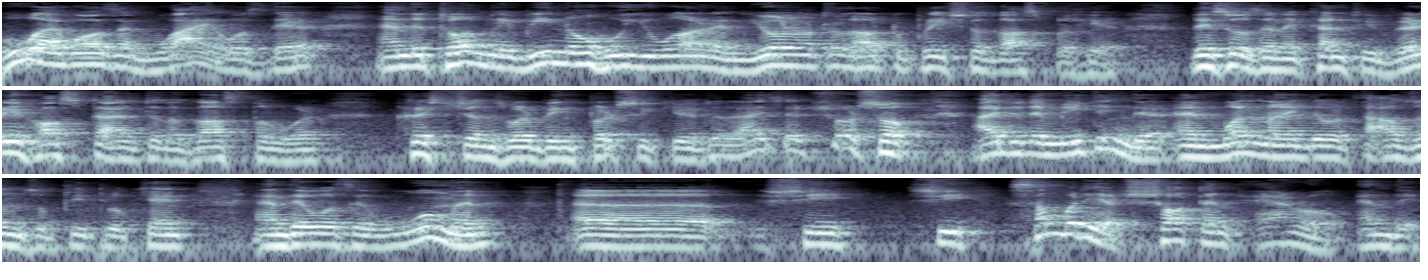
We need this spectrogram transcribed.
who I was and why I was there. And they told me, We know who you are, and you're not allowed to preach the gospel here. This was in a country very hostile to the gospel where Christians were being persecuted. I said, Sure. So I did a meeting there, and one night there were thousands of people who came, and there was a woman, uh, she she somebody had shot an arrow and the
